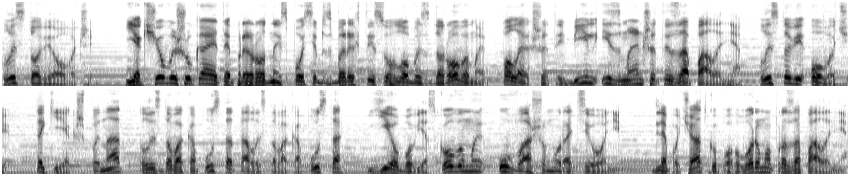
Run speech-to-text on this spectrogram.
листові овочі. Якщо ви шукаєте природний спосіб зберегти суглоби здоровими, полегшити біль і зменшити запалення, листові овочі, такі як шпинат, листова капуста та листова капуста, є обов'язковими у вашому раціоні. Для початку поговоримо про запалення.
